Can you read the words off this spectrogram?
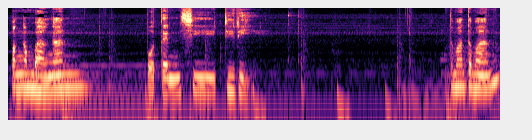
pengembangan potensi diri. Teman-teman,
